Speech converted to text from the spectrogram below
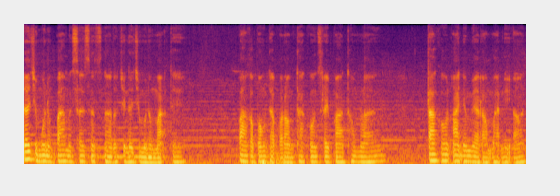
នៅជាមួយនឹងប៉ាមិនសូវស្និទ្ធស្នាលដូចជានៅជាមួយនឹងម៉ាក់ទេប៉ាកំពុងតែបារម្ភថាកូនស្រីប៉ាធំឡើងតើកូនអាចនឹងមានអារម្មណ៍បែបនេះអត់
